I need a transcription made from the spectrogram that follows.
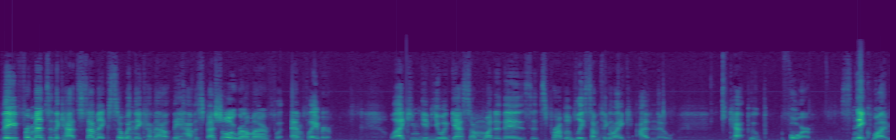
They ferment in the cat's stomach, so when they come out, they have a special aroma and flavor. Well, I can give you a guess on what it is. It's probably something like, I don't know, cat poop. 4. Snake wine.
